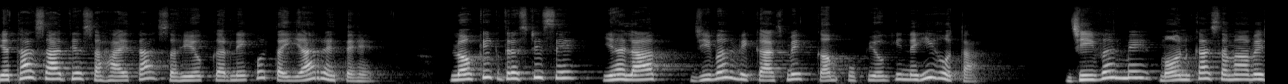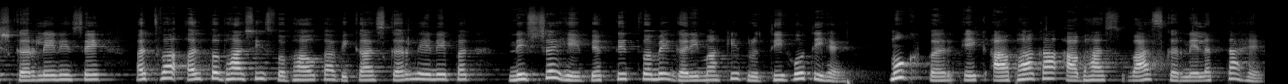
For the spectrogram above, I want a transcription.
यथासाध्य सहायता सहयोग करने को तैयार रहते हैं। लौकिक दृष्टि से यह लाभ जीवन विकास में कम उपयोगी नहीं होता। जीवन में मौन का समावेश कर लेने से अथवा अल्पभाषी स्वभाव का विकास कर लेने पर निश्चय ही व्यक्तित्व में गरिमा की वृद्धि होती है। मुख पर एक आभा का आभास वास करने लगता है।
